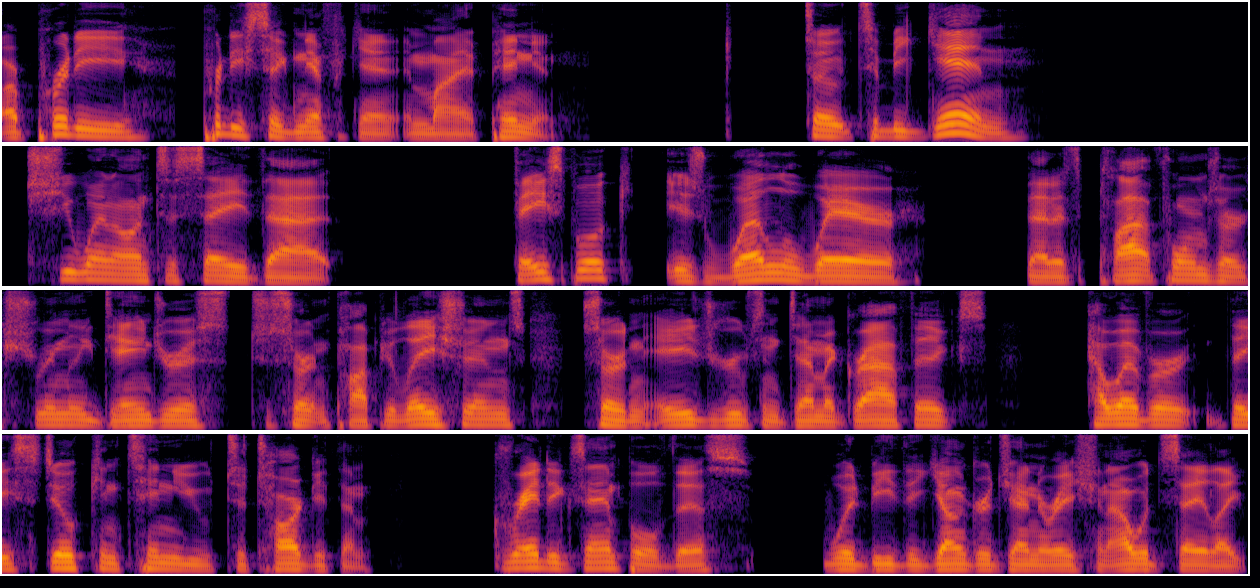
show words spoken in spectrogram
are pretty pretty significant in my opinion. So to begin, she went on to say that Facebook is well aware that its platforms are extremely dangerous to certain populations, certain age groups and demographics, However, they still continue to target them. Great example of this would be the younger generation. I would say like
